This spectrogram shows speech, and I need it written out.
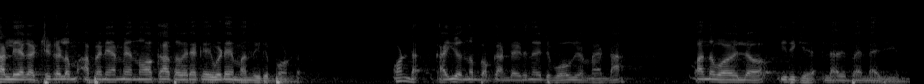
തള്ളിയ കക്ഷികളും അപ്പനെ അമ്മയെ നോക്കാത്തവരൊക്കെ ഇവിടെയും വന്നിരിപ്പുണ്ട്. ഉണ്ട്. കൈയൊന്നും പൊക്കണ്ട എഴുന്നേറ്റ് പോവുകയും വേണ്ട. വന്നു പോയല്ലോ ഇരിക്കുക അല്ലാതെ ഇപ്പം എന്നാ ചെയ്യുന്നു?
